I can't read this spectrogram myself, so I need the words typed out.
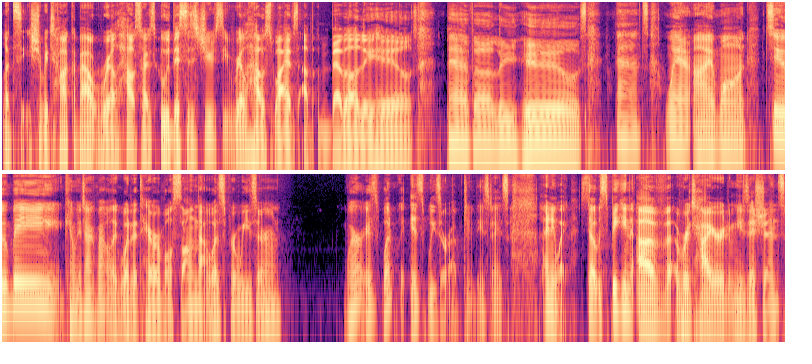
Let's see. Should we talk about Real Housewives? Ooh, this is juicy. Real Housewives of Beverly Hills. Beverly Hills. That's where I want to be. Can we talk about like what a terrible song that was for Weezer? Where is what is Weezer up to these days? Anyway, so speaking of retired musicians,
